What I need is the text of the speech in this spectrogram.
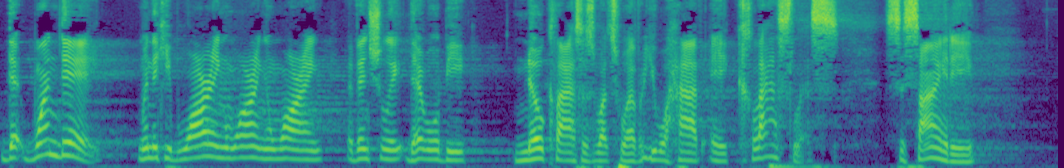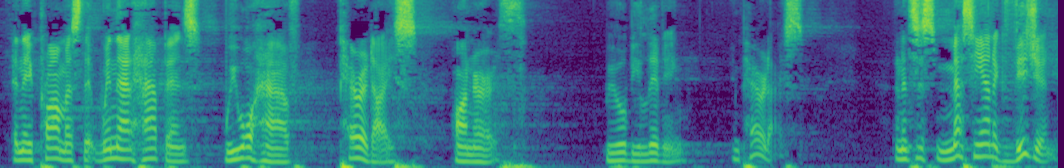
that one day, when they keep warring warring and warring, eventually there will be no classes whatsoever. You will have a classless society. And they promise that when that happens, we will have paradise on earth. We will be living in paradise. And it's this messianic vision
